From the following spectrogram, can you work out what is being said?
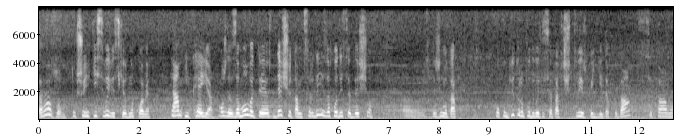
разом, тому що якісь вивіски однакові. Там ікея. Можна замовити, дещо там всередині знаходиться, дещо, е, скажімо так, по комп'ютеру подивитися, так, четвірка їде куди. Цікаво.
